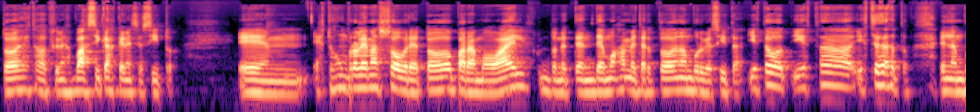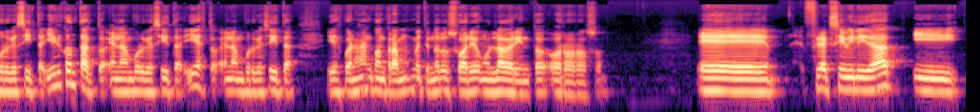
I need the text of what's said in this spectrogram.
todas estas opciones básicas que necesito. Em, esto es un problema sobre todo para mobile, donde tendemos a meter todo en la hamburguesita. Y, esto, y, esta, y este dato en la hamburguesita, y el contacto en la hamburguesita, y esto en la hamburguesita. Y después nos encontramos metiendo al usuario en un laberinto horroroso. Eh, flexibilidad y,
